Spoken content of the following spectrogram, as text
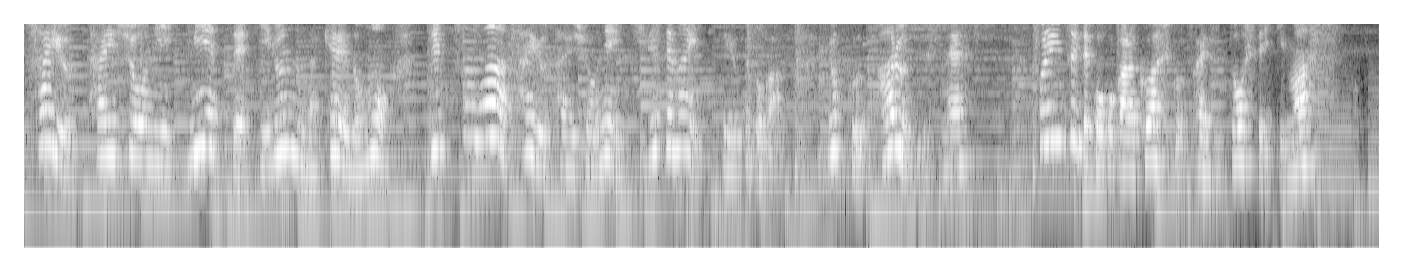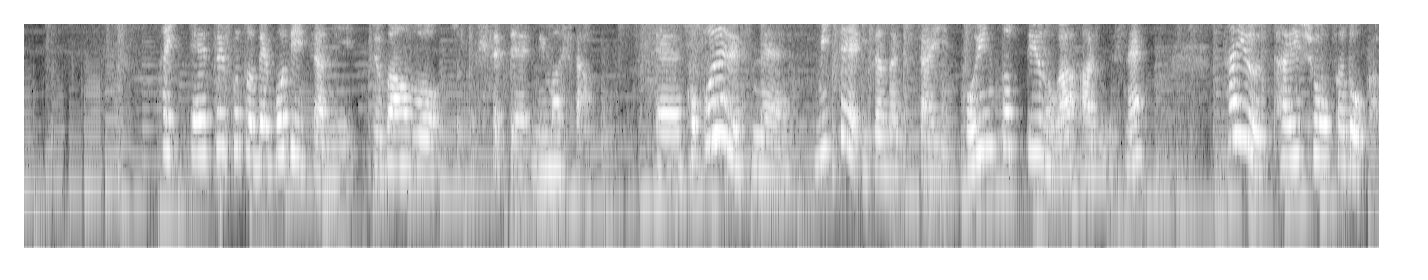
左右対称に見えているんだけれども実は左右対称に着れてないっていうことがよくあるんですね。これについてここから詳しく解説をしていきます。はい、えー、ということでボディちゃんに序盤をちょっと着せてみました、えー、ここでですね見ていただきたいポイントっていうのがあるんですね。左右対称かどうか。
